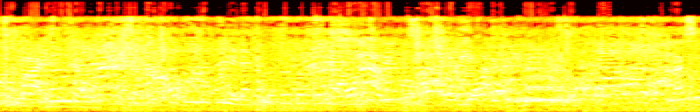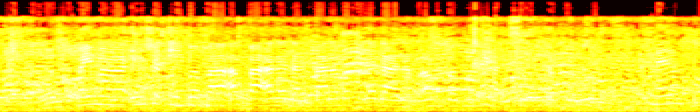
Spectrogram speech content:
sa mga estudyante? Sa pagtuturo po nila, natututo po Last May mga inisyatiba ba ang paaralan para mapalaganap ang pagmamahal sa wikang Filipino? Meron po.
